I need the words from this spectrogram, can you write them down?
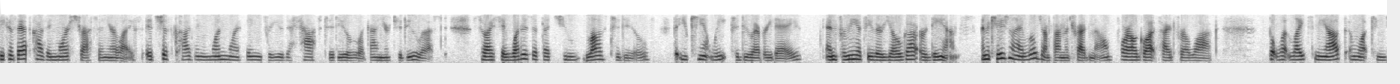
because that's causing more stress in your life. It's just causing one more thing for you to have to do, like on your to do list. So I say, what is it that you love to do that you can't wait to do every day? And for me, it's either yoga or dance. And occasionally I will jump on the treadmill or I'll go outside for a walk. But what lights me up and what can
